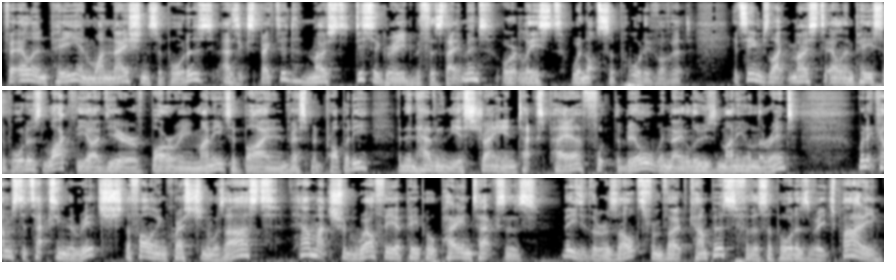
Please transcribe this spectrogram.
For LNP and One Nation supporters, as expected, most disagreed with the statement, or at least were not supportive of it. It seems like most LNP supporters like the idea of borrowing money to buy an investment property and then having the Australian taxpayer foot the bill when they lose money on the rent. When it comes to taxing the rich, the following question was asked. How much should wealthier people pay in taxes? These are the results from Vote Compass for the supporters of each party.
